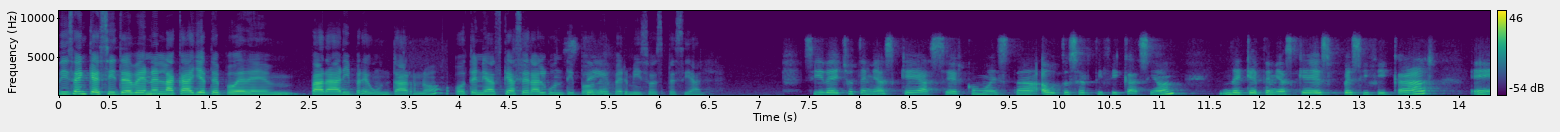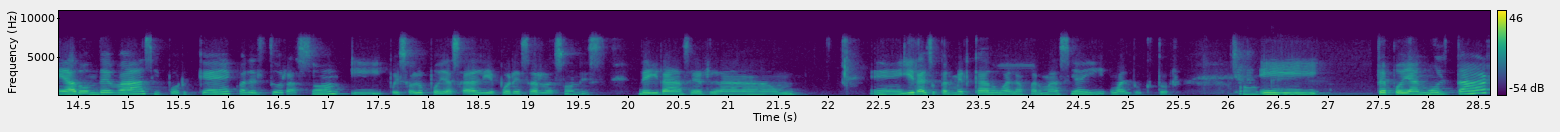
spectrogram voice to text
dicen que si te ven en la calle te pueden parar y preguntar, ¿no? O tenías que hacer algún tipo de permiso especial. Sí, de hecho tenías que hacer como esta autocertificación de que tenías que especificar eh, a dónde vas y por qué, cuál es tu razón y pues solo podías salir por esas razones de ir a hacer la, eh, ir al supermercado o a la farmacia y, o al doctor. Y te podían multar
